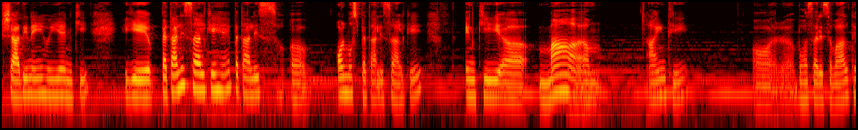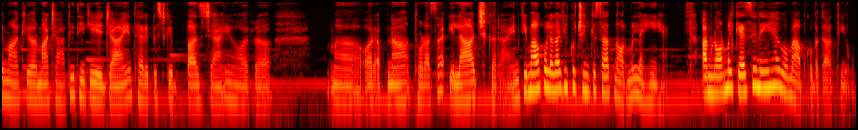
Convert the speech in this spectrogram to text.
शादी नहीं हुई है इनकी। ये 45 साल के हैं 45 ऑलमोस्ट 45 साल के। इनकी माँ आई थी और बहुत सारे सवाल थे माँ के और माँ चाहती थी कि ये जाएँ थेरेपिस्ट के पास जाएँ और और अपना थोड़ा सा इलाज कराएँ। इनकी माँ को लगा कि कुछ इनके साथ नॉर्मल नहीं है। अब नॉर्मल कैसे नहीं है वो मैं आपको बताती हूँ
